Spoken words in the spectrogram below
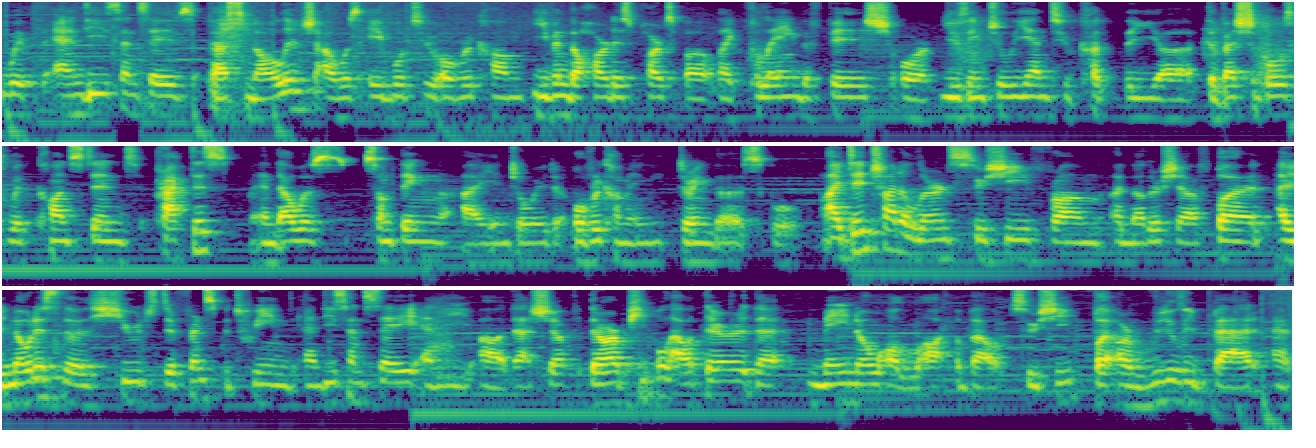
with Andy Sensei's vast knowledge, I was able to overcome even the hardest parts about like filleting the fish or using julienne to cut the, uh, the vegetables with constant practice. And that was something I enjoyed overcoming during the school. I did try to learn sushi from another chef, but I noticed the huge difference between Andy Sensei and the, uh, that chef. There are people out there that may know a lot about sushi, but are really bad at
